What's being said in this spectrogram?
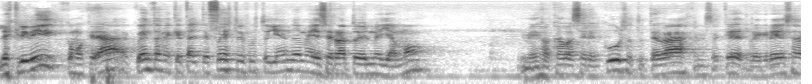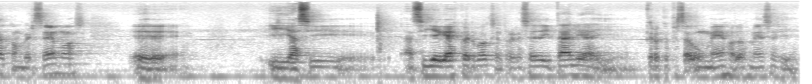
Le escribí como que, ah, cuéntame qué tal te fue, estoy justo yéndome. Y ese rato él me llamó y me dijo, acabo de hacer el curso, tú te vas, que no sé qué, regresa, conversemos. Eh, y así, así llegué a Squarebox, regresé de Italia y creo que pasaba un mes o dos meses y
